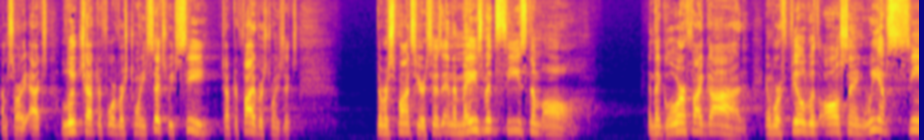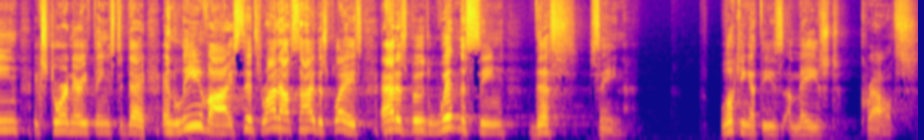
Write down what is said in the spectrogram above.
I'm sorry, Acts, Luke chapter 4, verse 26, we see, chapter 5, verse 26, the response here says, And amazement seized them all, and they glorify God and were filled with awe, saying, We have seen extraordinary things today. And Levi sits right outside this place at his booth, witnessing this scene, looking at these amazed crowds.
